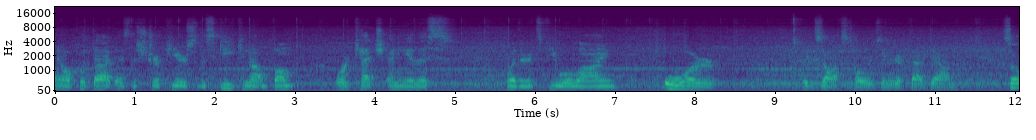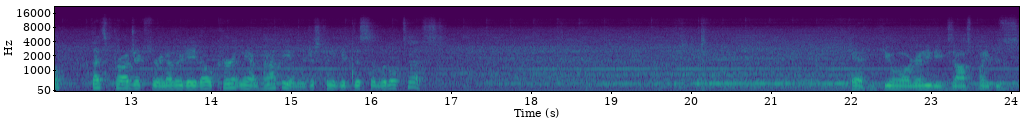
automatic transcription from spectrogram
and I'll put that as the strip here so the ski cannot bump or catch any of this, whether it's fuel line or exhaust hose and rip that down. So that's a project for another day though. Currently I'm happy and we're just going to give this a little test. Okay, I can feel already the exhaust pipe is,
